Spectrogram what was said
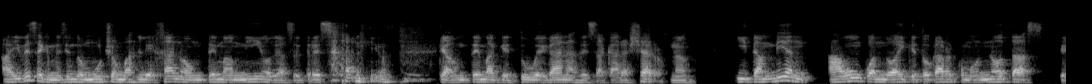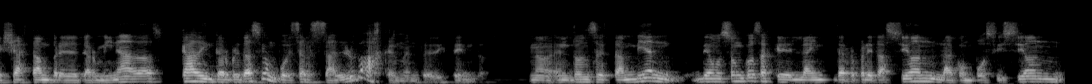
hay veces que me siento mucho más lejano a un tema mío de hace tres años que a un tema que tuve ganas de sacar ayer, ¿no? Y también, aun cuando hay que tocar como notas que ya están predeterminadas, cada interpretación puede ser salvajemente distinta. ¿no? Entonces también, digamos, son cosas que la interpretación, la composición,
